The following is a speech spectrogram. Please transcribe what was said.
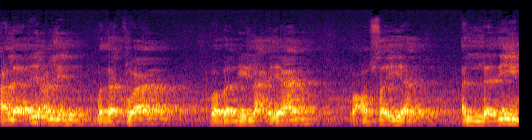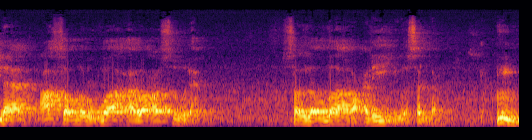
على رعل وذكوان وبني لحيان وعصية الذين عصوا الله ورسوله صلى الله عليه وسلم.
